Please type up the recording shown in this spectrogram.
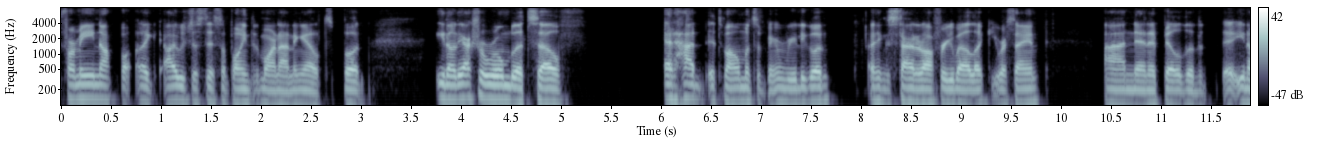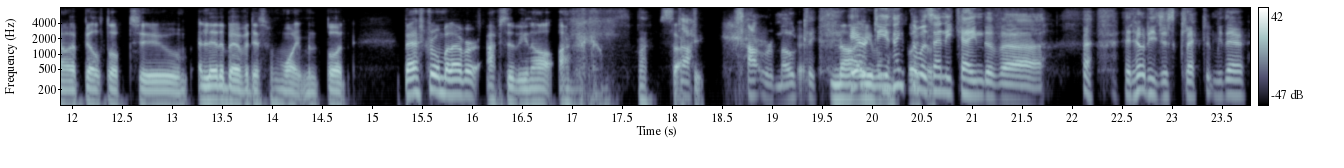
for me, not like I was just disappointed more than anything else. But you know, the actual Rumble itself, it had its moments of being really good. I think it started off really well, like you were saying, and then it built, it, you know, it built up to a little bit of a disappointment. But best Rumble ever, absolutely not. I'm, I'm sorry, not remotely. not Here, do you think there was any kind of uh it only just clicked at me there. Do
